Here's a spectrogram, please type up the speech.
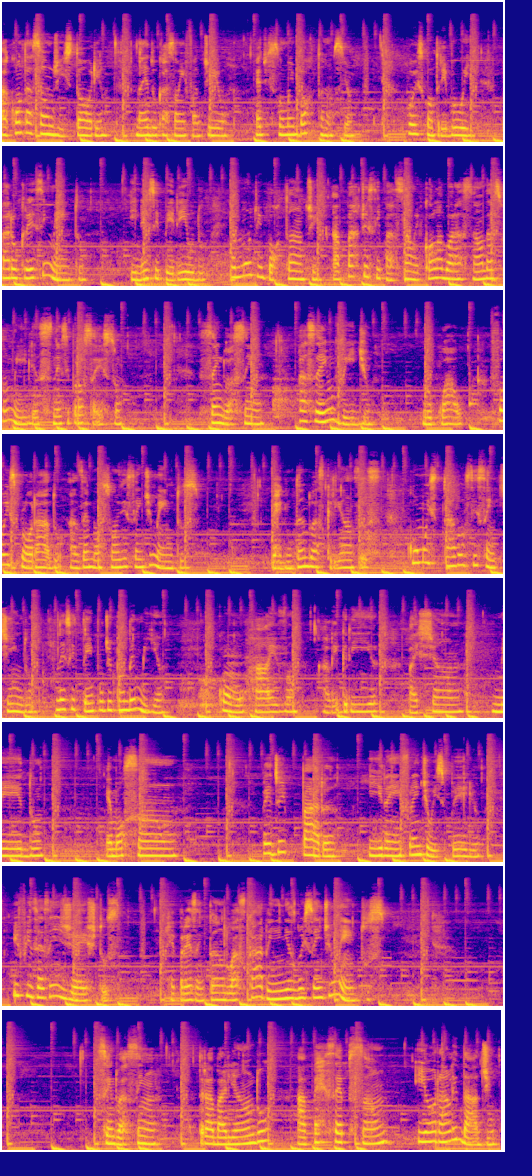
A contação de história na educação infantil é de suma importância, pois contribui para o crescimento e nesse período é muito importante a participação e colaboração das famílias nesse processo. Sendo assim, passei um vídeo no qual foi explorado as emoções e sentimentos, perguntando às crianças como estavam se sentindo nesse tempo de pandemia, como raiva, alegria, paixão, medo, emoção. Pedi para irem em frente ao espelho e fizessem gestos representando as carinhas dos sentimentos. Sendo assim, trabalhando a percepção e oralidade.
